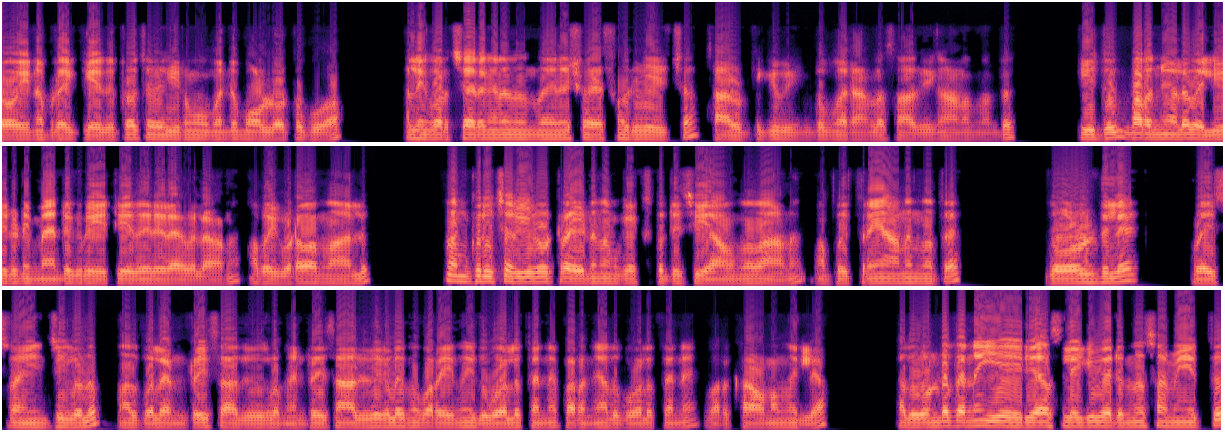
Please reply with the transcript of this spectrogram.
ലോയിനെ ബ്രേക്ക് ചെയ്തിട്ടോ ചെറിയൊരു മൂവ്മെന്റ് മുകളിലോട്ട് പോവാം. അല്ലെങ്കിൽ കുറച്ചു നേരം ഇങ്ങനെ നിന്നതിന് ശേഷം ഒരു വീഴ്ച താഴോട്ടേക്ക് വീണ്ടും വരാനുള്ള സാധ്യത കാണുന്നുണ്ട്. ഇതും പറഞ്ഞ പോലെ വലിയൊരു ഡിമാൻഡ് ക്രിയേറ്റ് ചെയ്ത ഒരു ലെവലാണ് അപ്പൊ ഇവിടെ വന്നാലും നമുക്കൊരു ചെറിയൊരു ട്രേഡ് നമുക്ക് എക്സ്പെക്ട് ചെയ്യാവുന്നതാണ്. അപ്പൊ ഇത്രയാണ് ഇന്നത്തെ ഗോൾഡിലെ പ്രൈസ് റേഞ്ചുകളും അതുപോലെ എൻട്രി സാധ്യതകളും. എൻട്രി സാധ്യതകൾ എന്ന് പറയുന്നത് ഇതുപോലെ തന്നെ പറഞ്ഞ അതുപോലെ തന്നെ വർക്ക് ആവണമെന്നില്ല. അതുകൊണ്ട് തന്നെ ഈ ഏരിയാസിലേക്ക് വരുന്ന സമയത്ത്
